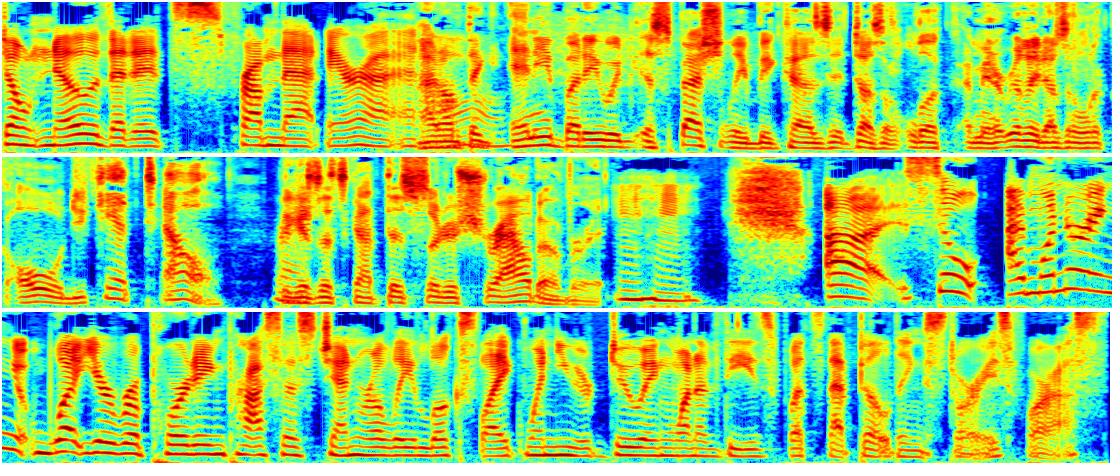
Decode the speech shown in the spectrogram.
don't know that it's from that era at all. I don't all. think anybody would, especially because it doesn't look. I mean, it really doesn't look old. You can't tell because it's got this sort of shroud over it. Uh, so I'm wondering what your reporting process generally looks like when you're doing one of these "What's that building?" stories for us.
